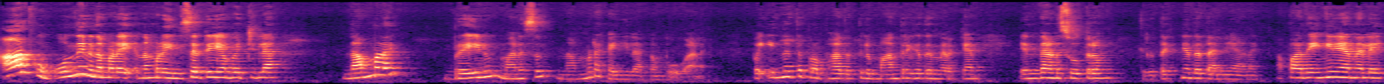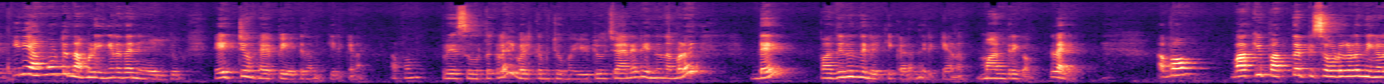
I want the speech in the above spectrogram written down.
ആർക്കും ഒന്നിനും നമ്മളെ നമ്മളെ ഇൻസൾട്ട് ചെയ്യാൻ പറ്റില്ല. നമ്മളെ ബ്രെയിനും മനസ്സും നമ്മുടെ കയ്യിലാക്കാൻ പോവുകയാണ്. അപ്പോൾ ഇന്നത്തെ പ്രഭാതത്തിൽ മാന്ത്രികത നിറയ്ക്കാൻ എന്താണ് സൂത്രം? കൃതജ്ഞത തന്നെയാണ്. അപ്പോൾ അതെങ്ങനെയാണെന്നല്ലേ ഇനി അങ്ങോട്ട് നമ്മൾ ഇങ്ങനെ തന്നെയായിരിക്കും. ഏറ്റവും ഹാപ്പി ആയിട്ട് നമുക്കിരിക്കണം. അപ്പം പ്രിയ സുഹൃത്തുക്കളെ welcome to my YouTube channel ഇന്ന് നമ്മൾ ഡേ പതിനൊന്നിലേക്ക് കടന്നിരിക്കുകയാണ്. മാന്ത്രികം അല്ലേ? അപ്പം ബാക്കി പത്ത് എപ്പിസോഡുകൾ നിങ്ങൾ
